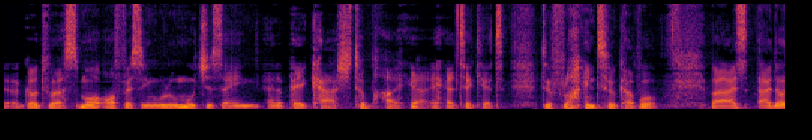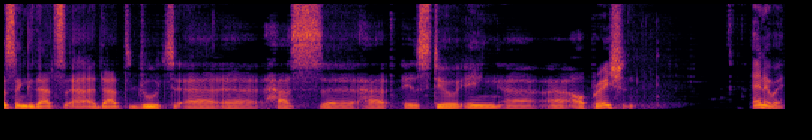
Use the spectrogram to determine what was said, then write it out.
uh, go to a small office in Urumqi saying and pay cash to buy an air ticket to fly into Kabul. But I, I don't think that's uh, that route has ha, is still in operation. Anyway,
